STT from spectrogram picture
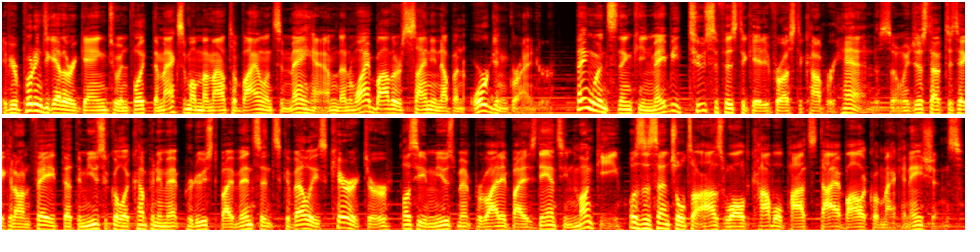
If you're putting together a gang to inflict the maximum amount of violence and mayhem, then why bother signing up an organ grinder? Penguin's thinking may be too sophisticated for us to comprehend, so we just have to take it on faith that the musical accompaniment produced by Vincent Schiavelli's character, plus the amusement provided by his dancing monkey, was essential to Oswald Cobblepot's diabolical machinations.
